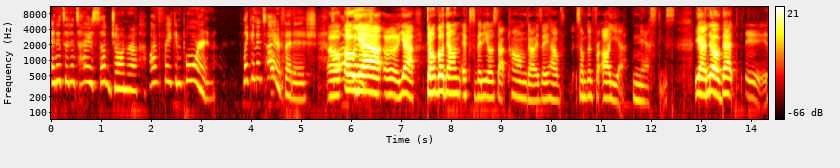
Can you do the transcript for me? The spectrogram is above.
and it's an entire subgenre on freaking porn like an entire fetish. Oh, so oh like, yeah, uh, yeah. Don't go down xvideos.com, guys. They have something for oh yeah nasties. Yeah no that uh,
